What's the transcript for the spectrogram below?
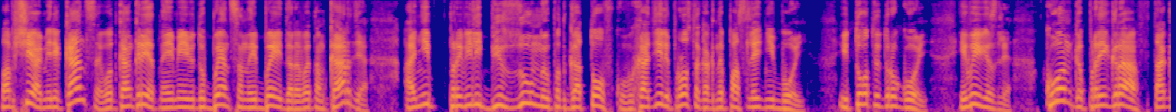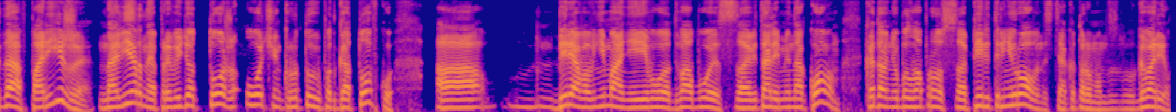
Вообще, американцы, вот конкретно я имею в виду Бенсона и Бейдера в этом карде, они провели безумную подготовку, выходили просто как на последний бой. И тот, и другой. И вывезли. Конго, проиграв тогда в Париже, наверное, проведет тоже очень крутую подготовку, а, беря во внимание его два боя с а, Виталием Минаковым, когда у него был вопрос перетренированности, о котором он говорил,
